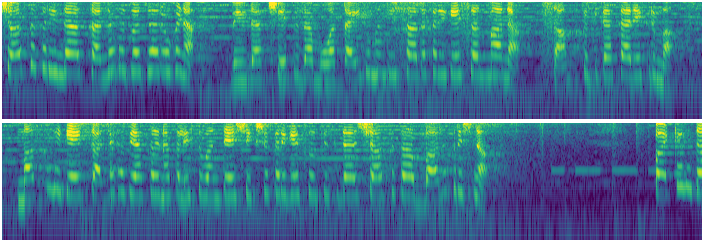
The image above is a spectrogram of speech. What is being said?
ಶಾಸಕರಿಂದ ಕನ್ನಡ ಧ್ವಜಾರೋಹಣ ವಿವಿಧ ಕ್ಷೇತ್ರದ ಮೂವತ್ತೈದು ಮಂದಿ ಸಾಧಕರಿಗೆ ಸನ್ಮಾನ ಸಾಂಸ್ಕೃತಿಕ ಕಾರ್ಯಕ್ರಮ ಮಕ್ಕಳಿಗೆ ಕನ್ನಡ ವ್ಯಾಕರಣ ಕಲಿಸುವಂತೆ ಶಿಕ್ಷಕರಿಗೆ ಸೂಚಿಸಿದ ಶಾಸಕ ಬಾಲಕೃಷ್ಣ ಪಟ್ಟಣದ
